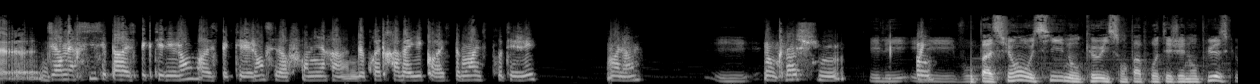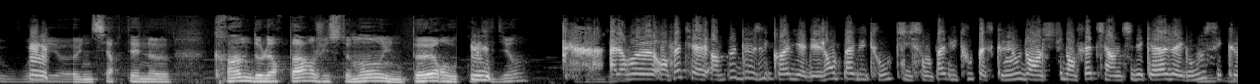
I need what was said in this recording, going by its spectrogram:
euh, dire merci, c'est pas respecter les gens. Respecter les gens, c'est leur fournir euh, de quoi travailler correctement et se protéger. Voilà. Et, donc là, je suis. Et, les, vos patients aussi, donc eux, ils sont pas protégés non plus. Est-ce que vous voyez mm. euh, une certaine crainte de leur part, justement, une peur au mm. quotidien alors en fait, il y a un peu deux écoles. Il y a des gens pas du tout, qui sont pas du tout, parce que nous, dans le sud, en fait, il y a un petit décalage avec vous, mm. c'est que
